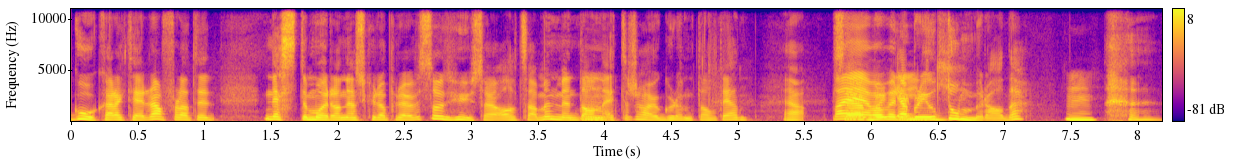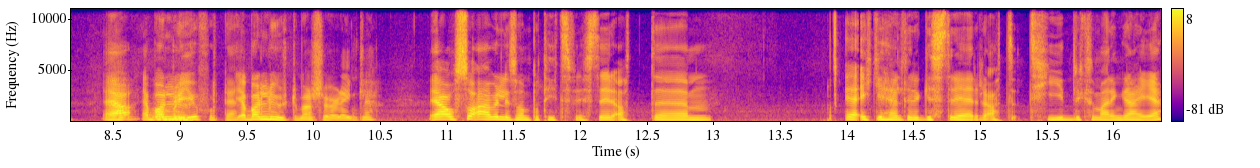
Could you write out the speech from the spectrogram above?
gode karakterer, da, for at det, neste morgen jeg skulle ha prøve, så husa jeg alt sammen. Men dagen Mm. etter så har jeg jo glemt alt igjen. Ja. Så jeg, jeg, blir- jeg blir jo dummere av det. Mm. Ja, jeg bare, blir jo fort det. jeg bare lurte meg sjøl, egentlig. Jeg også er veldig sånn på tidsfrister at um, jeg ikke helt registrerer at tid liksom er en greie.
